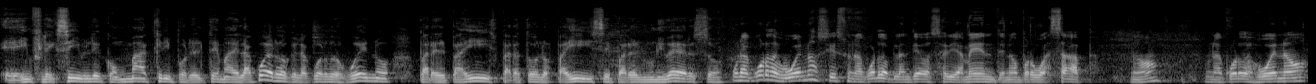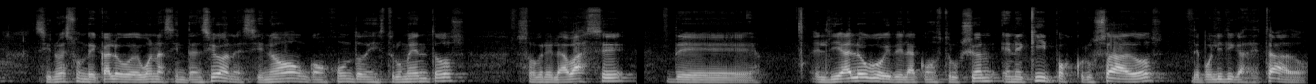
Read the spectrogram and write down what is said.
eh, inflexible con Macri por el tema del acuerdo, que el acuerdo es bueno para el país, para todos los países, para el universo? Un acuerdo es bueno si es un acuerdo planteado seriamente, no por WhatsApp, ¿no? Un acuerdo es bueno si no es un decálogo de buenas intenciones, sino un conjunto de instrumentos sobre la base de diálogo y de la construcción en equipos cruzados de políticas de Estado.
